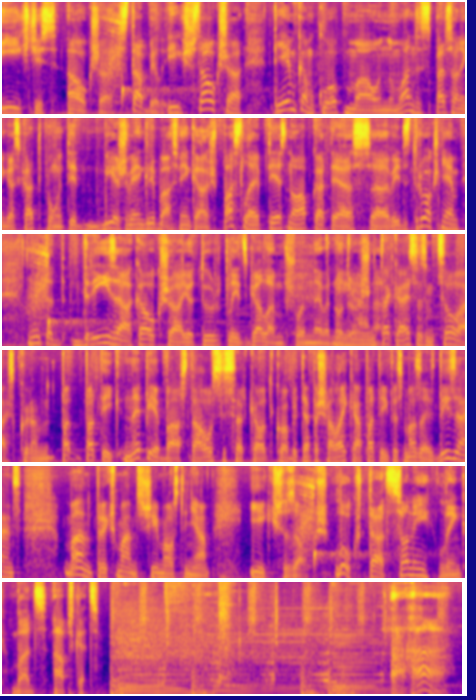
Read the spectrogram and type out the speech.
īkšķis augšā, stabili īkšķis augšā. Tiem, kam kopumā, un no manas personīgā skatu punkta, ir bieži vien gribās vienkārši paslēpties no apkārtējās uh, vidas trokšņiem, nu tad drīzāk augšā, jo tur līdz galam šo nevar Jā, nu, nodrošināt. tā kā es esmu cilvēks, kuram pa patīk nepiebāzt ausis ar kaut ko, bet te pašā laikā patīk tas mazais dizains, man priekš manis šīm austiņām īkšķis uz augšu. Lūk, tāds Sony Link Buds apskats. Aha!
